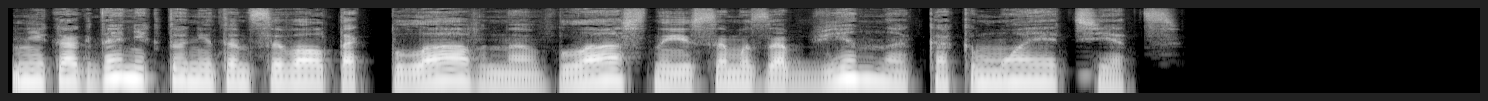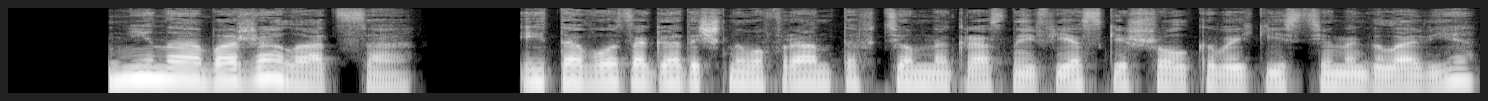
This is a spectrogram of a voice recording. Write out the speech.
Никогда никто не танцевал так плавно, властно и самозабвенно, как мой отец. Нина обожала отца, и того загадочного франта в темно-красной феске с шелковой кистью на голове,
